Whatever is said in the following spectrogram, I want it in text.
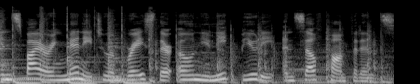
inspiring many to embrace their own unique beauty and self-confidence.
